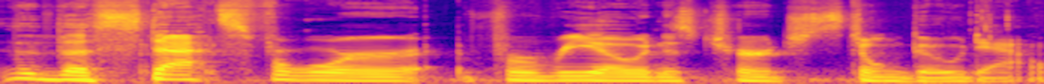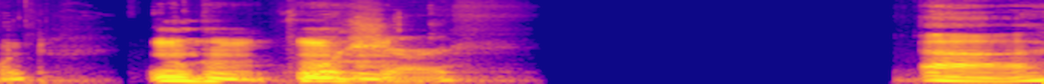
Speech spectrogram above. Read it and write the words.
the stats for for Rio and his church still go down mm-hmm, for sure. Uh,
